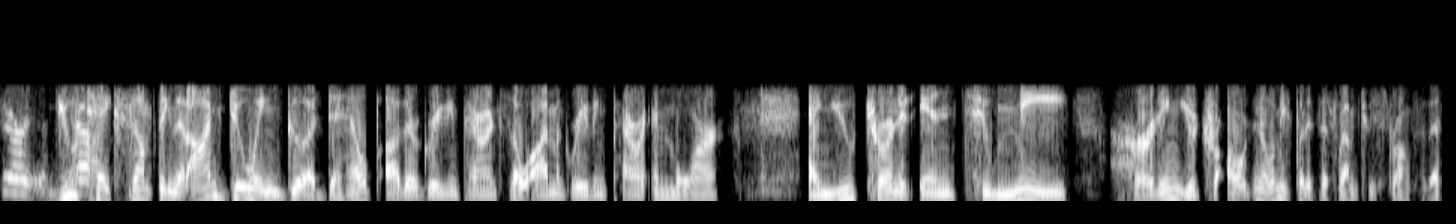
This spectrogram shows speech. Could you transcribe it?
Serious. You yeah. take something that I'm doing good to help other grieving parents, though I'm a grieving parent and more, and you turn it into me hurting. You're tr- oh no, let me put it this way. I'm too strong for this.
